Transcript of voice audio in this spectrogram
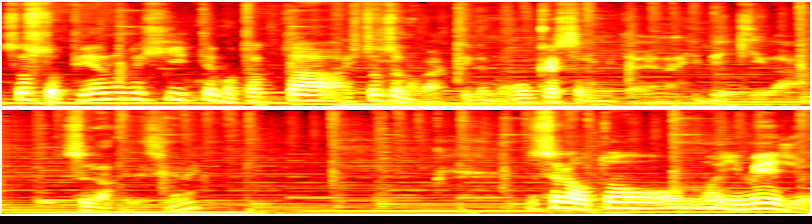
そうするとピアノで弾いてもたった一つの楽器でもオーケストラみたいな響きがするわけですよね。それは音のイメージを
